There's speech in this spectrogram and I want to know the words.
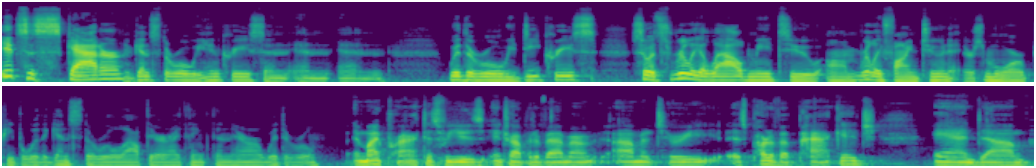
It's a scatter. Against the rule, we increase, and, and, and with the rule, we decrease. So it's really allowed me to um, really fine tune it. There's more people with against the rule out there, I think, than there are with the rule in my practice, we use intraoperative aberrometry as part of a package, and um,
